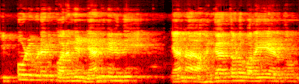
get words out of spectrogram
ഇപ്പോഴിവിടെ ഒരു കുരങ്ങൻ. ഞാൻ കരുതി ഞാൻ അഹങ്കാരത്തോടെ പറയുകയായിരുന്നു.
